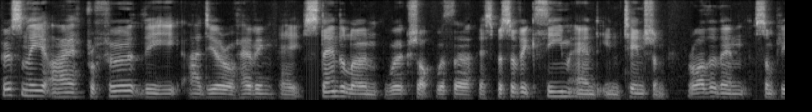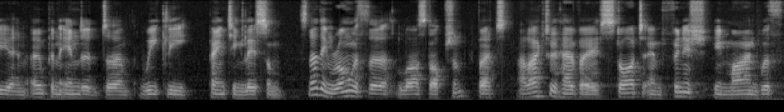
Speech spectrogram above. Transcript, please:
Personally, I prefer the idea of having a standalone workshop with a, a specific theme and intention rather than simply an open ended um, weekly painting lesson. There's nothing wrong with the last option, but I like to have a start and finish in mind with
